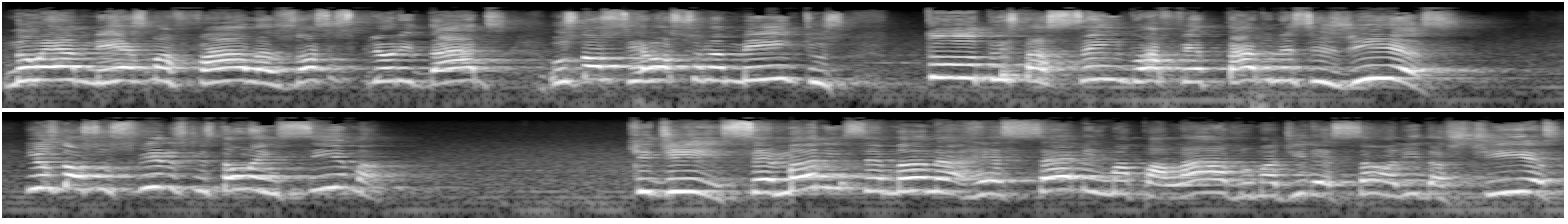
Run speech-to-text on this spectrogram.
não é a mesma fala, as nossas prioridades, os nossos relacionamentos, tudo está sendo afetado nesses dias. E os nossos filhos que estão lá em cima, que de semana em semana recebem uma palavra, uma direção ali das tias,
